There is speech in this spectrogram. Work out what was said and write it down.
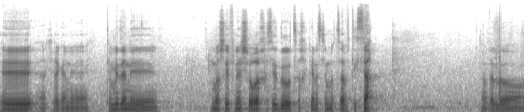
אה, רק רגע, אני, תמיד אני אומר שלפני שעורך חסידות צריך להיכנס למצב טיסה, אבל לא...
